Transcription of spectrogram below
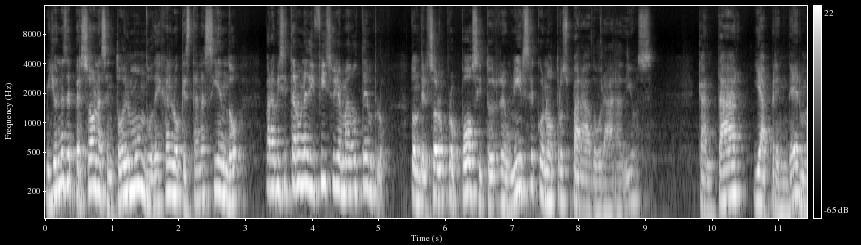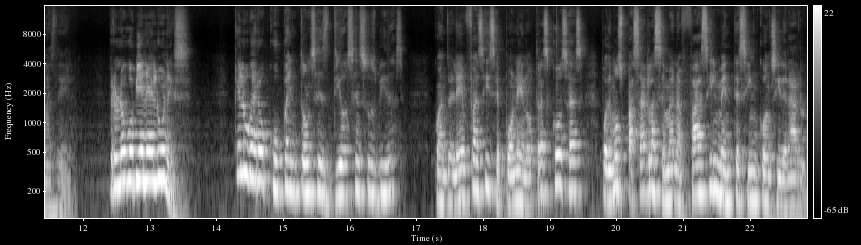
Millones de personas en todo el mundo dejan lo que están haciendo para visitar un edificio llamado templo, donde el solo propósito es reunirse con otros para adorar a Dios, cantar y aprender más de Él. Pero luego viene el lunes. ¿Qué lugar ocupa entonces Dios en sus vidas? Cuando el énfasis se pone en otras cosas, podemos pasar la semana fácilmente sin considerarlo.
